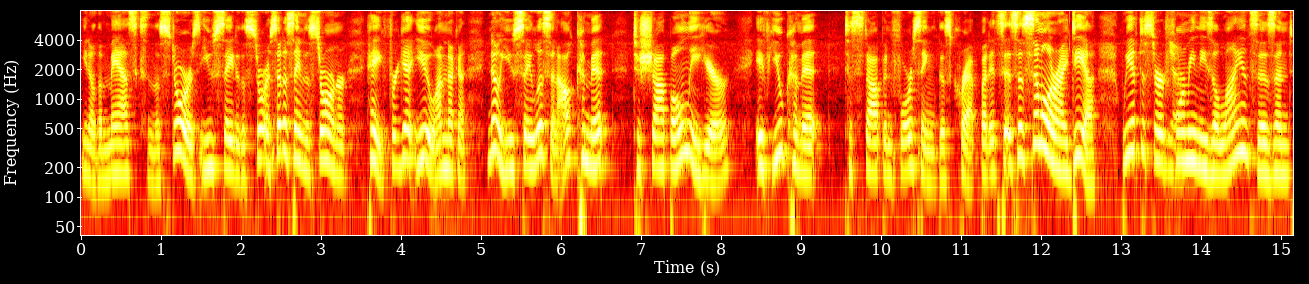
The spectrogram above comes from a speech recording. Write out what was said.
you know, the masks in the stores, you say to the store instead of saying to the store owner, "Hey, forget you, I'm not gonna." No, you say, "Listen, I'll commit to shop only here if you commit." To stop enforcing this crap, but it's it's a similar idea. We have to start yeah. forming these alliances, and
